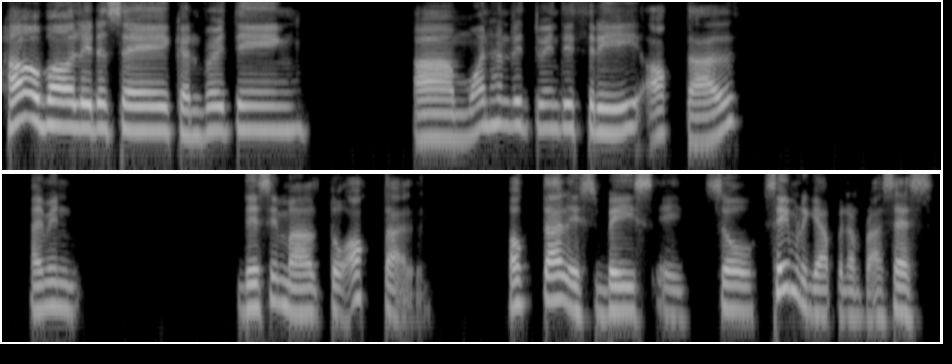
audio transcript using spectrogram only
How about, let us say, converting um, 123 octal, I mean, decimal to octal. Octal is base 8. So, same po ng process.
